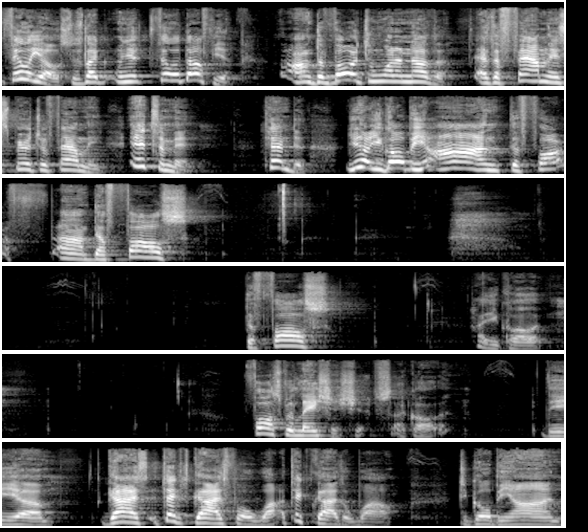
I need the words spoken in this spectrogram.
philios. It's like when you're Philadelphia. Um, devoted to one another as a family, a spiritual family. Intimate, tender. You know, you go beyond the, far, um, the false the false, how do you call it? False relationships, I call it. The um, guys, it takes guys for a while, it takes guys a while to go beyond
